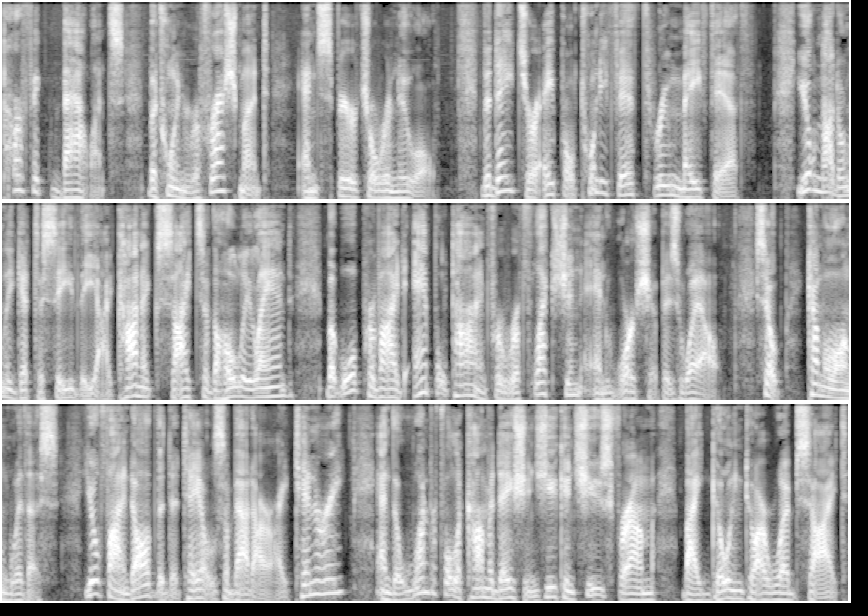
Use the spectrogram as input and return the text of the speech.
perfect balance between refreshment and spiritual renewal. The dates are April 25th through May 5th. You'll not only get to see the iconic sights of the Holy Land, but we'll provide ample time for reflection and worship as well. So come along with us. You'll find all the details about our itinerary and the wonderful accommodations you can choose from by going to our website.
